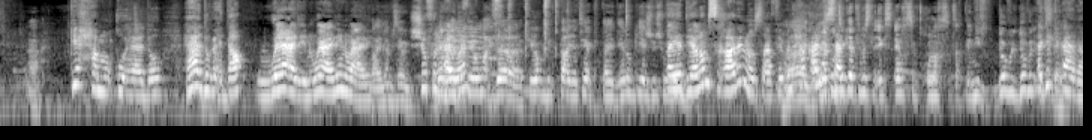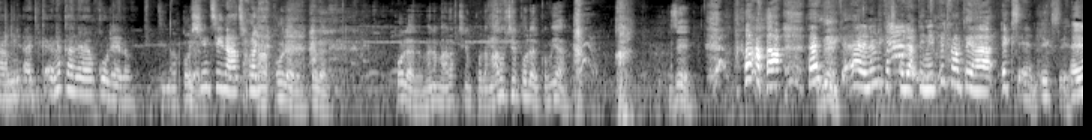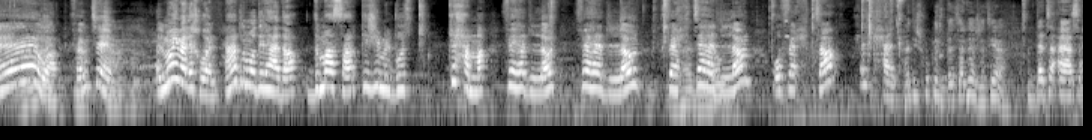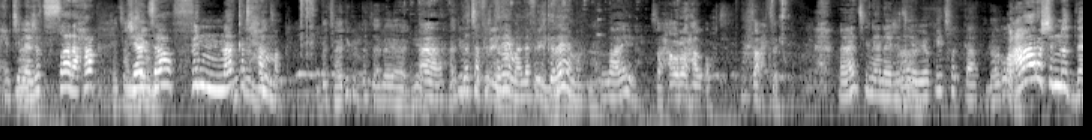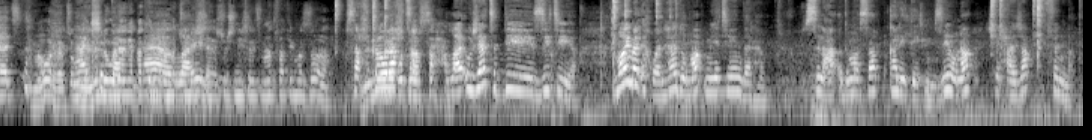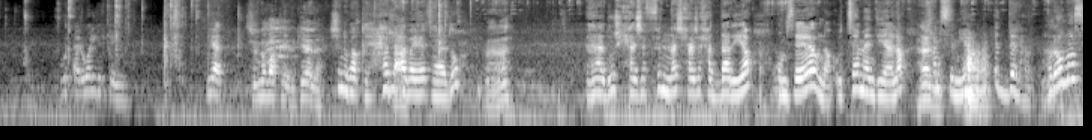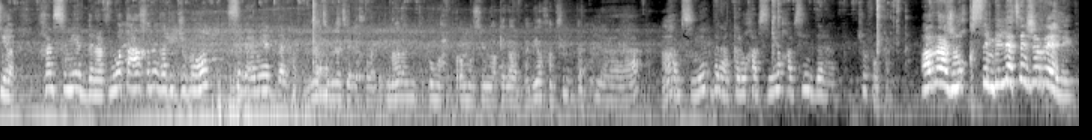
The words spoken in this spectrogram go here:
آه كيحمقوا هادو. هادو بعدا واعرين واعرين واعرين. والله الا مزيون شوفوا الألوان. فيهم واحد فيهم ديك الطاية تاعك الطاية ديالهم كيعجبو شوية. الطاية ديالهم صغارين وصافي بالحق على كنتي ساك كتلبس ال XL خصك تقول خصك تعطيني double double هذيك أنا هذيك أنا كنقول لهم قول ماشي انت اللي غتقول آه قولها لهم قولها لهم قولها لهم أنا ما عرفتش نقولها ما عرفتش نقولها لكم ياك زين. هذيك أنا ملي كتقول اعطيني L كنعطيها XL XL أيوا فهمتي؟ المهم الإخوان هذا الموديل هذا دماصر كيجي ملبوس كيحمق فيه هذا اللون فيه هذا اللون فيه حتى هذا اللون. وفيه حتى الكحل هذه شكون كانت داتها؟ ناجت ياك بدات آه صاحبتي جات الصراحة جاتها فنة كتحمق دات هذيك ودات العبايه هذه آه هذه درتها في الكريمة لا في الكريمة. الله يعينها. صحة وراحة الأخت. صحتك. هانتينا أنا جات آه. هي كيتفكر ضروري. وعارف شنو دات ما هو أنا شبة. الاولاني قالت لي آه، محمد شني شريت مع فاطمة الزهراء قلت لها وراحتها. الله وجات دي الزيتيه المهم الإخوان هادوما 200 درهم. السلعه دمصر qualité. مزيونة. شي حاجة؟ فنة. والألوان اللي كاينين. ياك شنو باقي لك؟ يلا. شنو باقي؟ هاد العبايات هادو. آه. هادو شي حاجة فنه شي حاجة حضارية ومزيونه والثمن ديالها هادو. 500 درهم promotion. 500 درهم في مواقع آخرين غادي تجبرهم 700 درهم بلاتي بلاتي الاخوان ديك النهار عملت لكم واحد promotion واقيلا 450 درهم. لا. ها؟ 500 درهم. كانوا 550 درهم. شوفوا الراجل أقسم بالله تنجري عليك.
